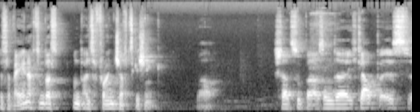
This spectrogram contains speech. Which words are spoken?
als Weihnachts- und als, und als Freundschaftsgeschenk. Wow. Schaut super aus. Und äh, ich glaube, es äh,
